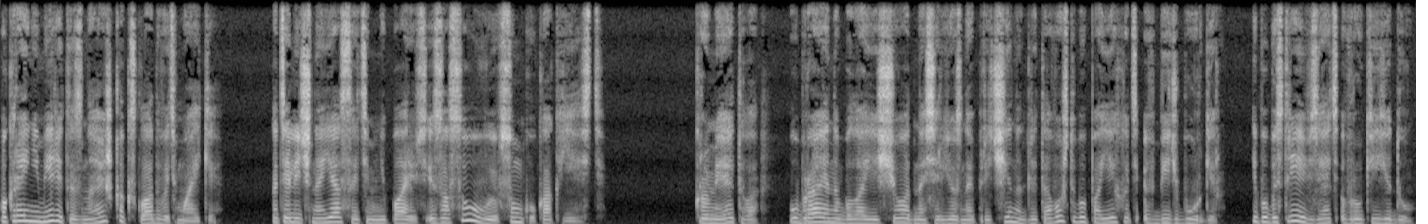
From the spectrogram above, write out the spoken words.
«По крайней мере, ты знаешь, как складывать майки. Хотя лично я с этим не парюсь и засовываю в сумку как есть. Кроме этого, у Брайана была еще одна серьезная причина для того, чтобы поехать в Бичбургер и побыстрее взять в руки еду.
